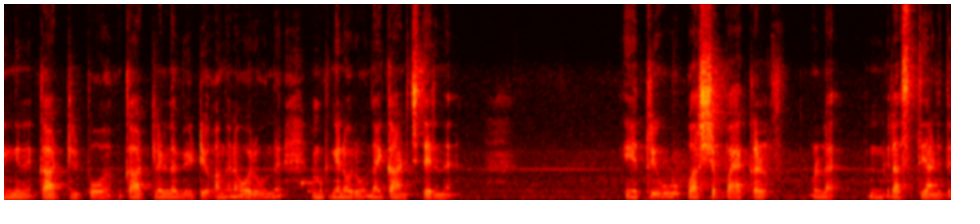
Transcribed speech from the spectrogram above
എങ്ങനെ കാട്ടിൽ പോ കാട്ടിലുള്ള വീഡിയോ അങ്ങനെ ഓരോന്ന് നമുക്കിങ്ങനെ ഓരോന്നായി കാണിച്ചു തരുന്നത് എത്രയോ വർഷം പഴക്കം ഉള്ള ഒരു അസ്ഥിയാണിത്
